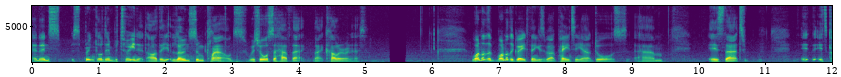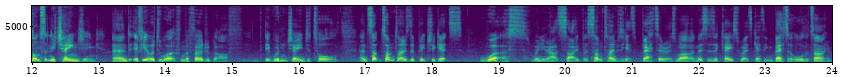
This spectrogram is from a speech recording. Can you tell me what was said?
and then sprinkled in between it are the lonesome clouds, which also have that, that colour in it. One of the one of the great things about painting outdoors um, is that it, it's constantly changing, and if you were to work from a photograph, it wouldn't change at all. And so, sometimes the picture gets worse when you're outside, but sometimes it gets better as well. And this is a case where it's getting better all the time.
